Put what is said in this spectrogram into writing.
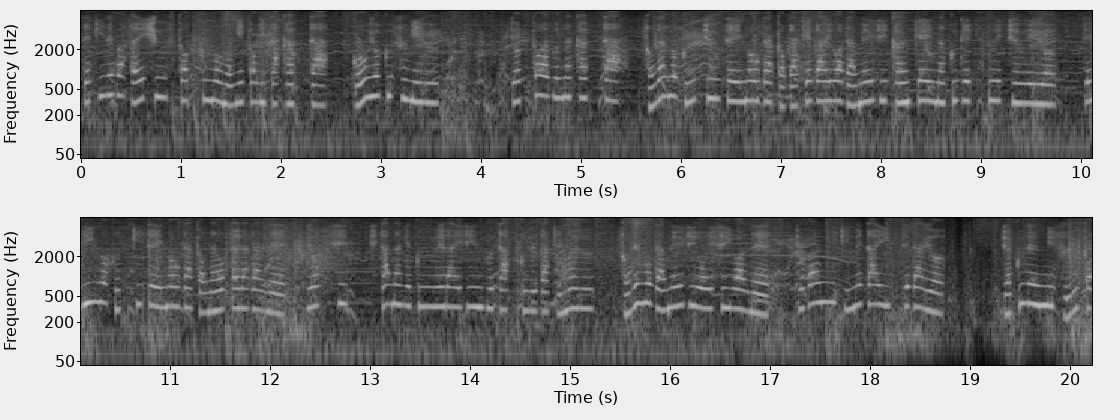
できれば最終ストックももぎ取りたかった。強力すぎる。ちょっと危なかった。空の空中性能だと崖外はダメージ関係なく撃墜注意よ。テリーの復帰性能だとなおさらだね。よし、下投げ空エライジングタックルが決まる。それもダメージ美味しいわね。序盤に決めたいってだよ。弱連にすると好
